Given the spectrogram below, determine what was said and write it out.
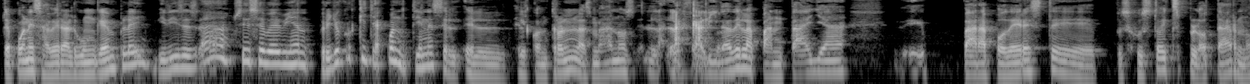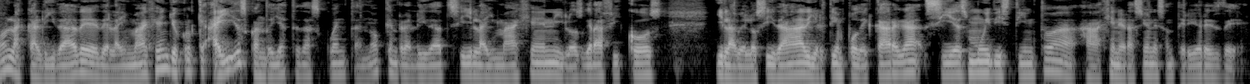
te pones a ver algún gameplay y dices, ah, sí se ve bien. Pero yo creo que ya cuando tienes el, el- el control en las manos, la, la calidad de la pantalla, eh, para poder, este, pues justo explotar, ¿no? La calidad de, la imagen, yo creo que ahí es cuando ya te das cuenta, ¿no? Que en realidad sí, la imagen y los gráficos y la velocidad y el tiempo de carga sí es muy distinto a, a generaciones anteriores de,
